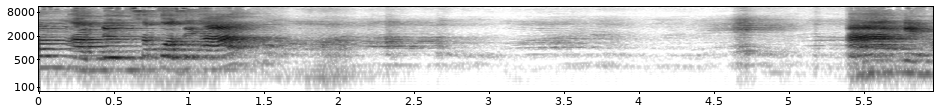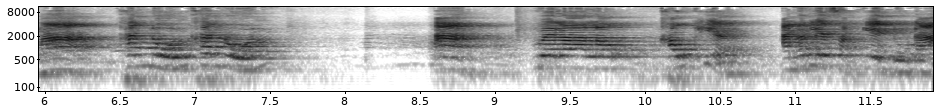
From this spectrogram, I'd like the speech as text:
งเอาหนึ่งสะกดสิคะอ่าเก่งมากขนุนขนุนอะเวลาเราเขาเขียนอันนักเรียนสังเกตดูนะ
